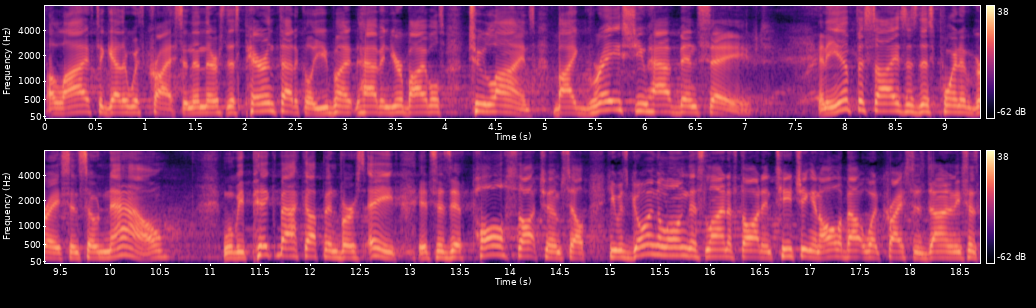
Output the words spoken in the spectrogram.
alive together with Christ. And then there's this parenthetical you might have in your Bibles, two lines By grace you have been saved. And he emphasizes this point of grace. And so now, When we pick back up in verse 8, it's as if Paul thought to himself, he was going along this line of thought and teaching and all about what Christ has done. And he says,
